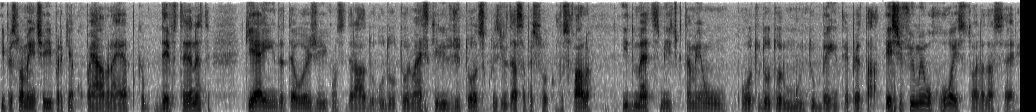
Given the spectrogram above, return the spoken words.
e principalmente aí para quem acompanhava na época Dave Tennant, que é ainda até hoje considerado o doutor mais querido de todos, inclusive dessa pessoa que vos fala, e do Matt Smith, que também é um outro doutor muito bem interpretado. Este filme honrou a história da série.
